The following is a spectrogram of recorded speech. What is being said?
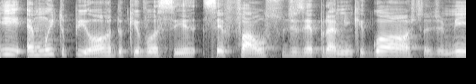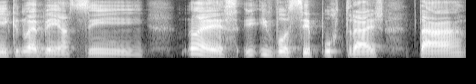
E é muito pior do que você ser falso, dizer para mim que gosta de mim, que não é bem assim. Não é esse. E, e você por trás tá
